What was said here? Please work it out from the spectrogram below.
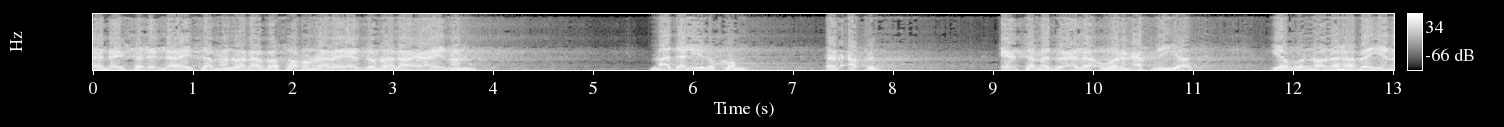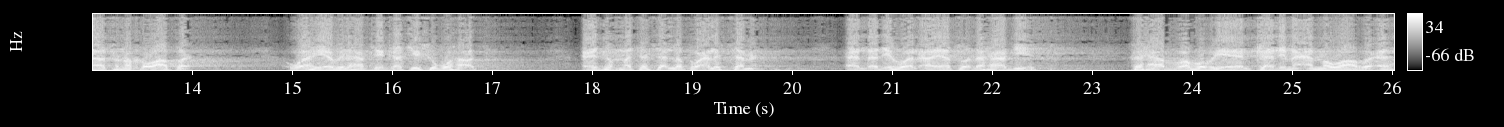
ليس لله سمع ولا بصر ولا يد ولا عين؟ ما دليلكم؟ العقل اعتمدوا على أمور عقليات يظنونها بينات وقواطع وهي بالحقيقة شبهات ثم تسلطوا على السمع الذي هو الآيات والأحاديث فحرفوا به الكلمة عن مواضعه.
